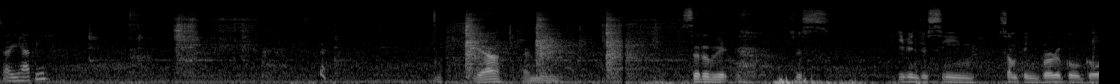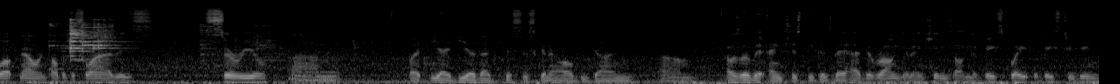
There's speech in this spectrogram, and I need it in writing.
So are you happy? yeah, I mean, a little bit just, even just seeing something vertical go up now on top of the slab is surreal. Um, but the idea that this is gonna all be done, um, I was a little bit anxious because they had the wrong dimensions on the base plate, the base tubing.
